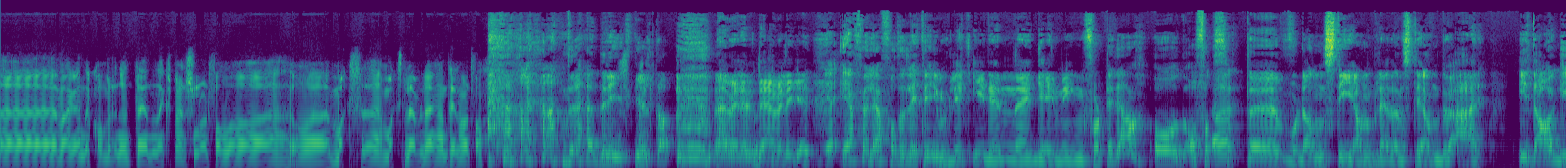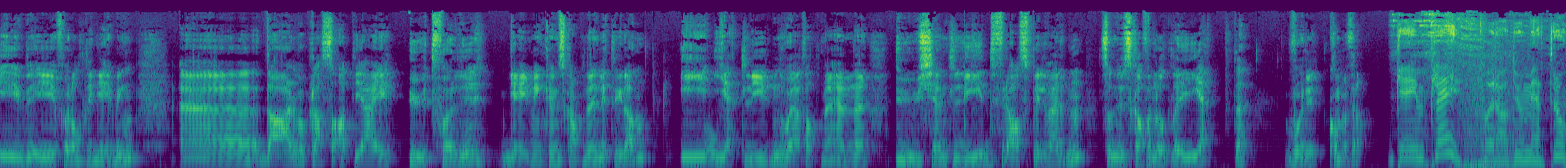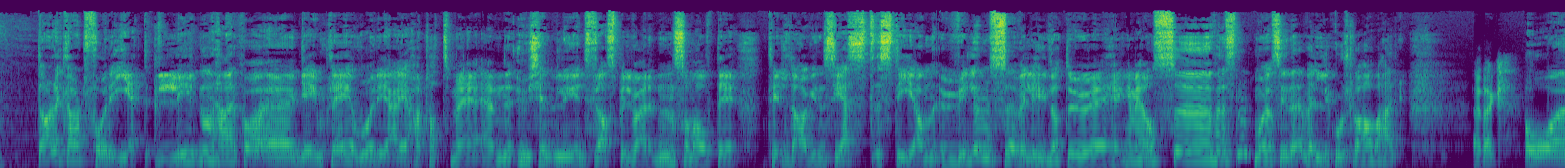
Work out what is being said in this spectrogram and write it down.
hver gang det kommer inn en expansion, i hvert fall. Og, og makse maks level en gang til, i hvert fall. det er dritkult, da. Det er veldig, det er veldig gøy. Jeg, jeg, føler jeg har fått et lite innblikk i din gamingfortid, ja. Og, og fått ja. sett uh, hvordan Stian ble den Stian du er i dag i, i forhold til gaming. Uh, da er det på plass at jeg utfordrer gamingkunnskapen din litt. Grann i Gjett lyden, hvor jeg har tatt med en eh, ukjent lyd fra spillverden som du skal få lov til å gjette hvor kommer fra. Gameplay på Radio Metro. Da er det klart for Gjett lyden her på uh, Gameplay, hvor jeg har tatt med en ukjent lyd fra spillverden, som alltid, til dagens gjest, Stian Wilhelms. Veldig hyggelig at du uh, henger med oss, uh, forresten. Må jo si det. Veldig koselig å ha deg her. Takk, takk. Og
